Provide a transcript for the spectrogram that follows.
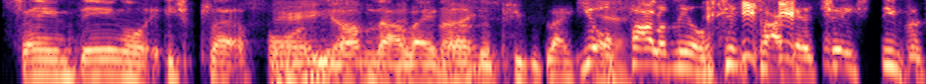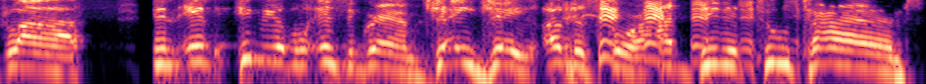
Same thing on each platform. you You, know, go. I'm not That's like nice. other people. Like, yo, Yeah. follow me on TikTok at Jay Stevens Live. Then hit me up on Instagram, JJ underscore. I did it two times.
